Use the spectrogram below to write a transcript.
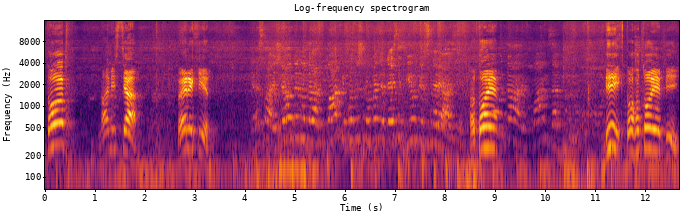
Стоп! На місця! Перехід! Ярослав, ще один удар в пах і будеш Готові? Бій! Хто готовий, бій!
